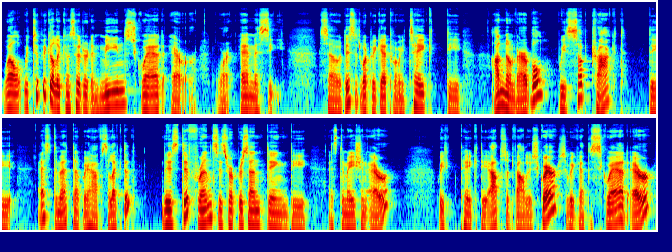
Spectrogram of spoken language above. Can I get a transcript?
Well, we typically consider the mean squared error, or MSE. So this is what we get when we take the unknown variable, we subtract the estimate that we have selected. This difference is representing the estimation error. We take the absolute value square, so we get the squared error,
